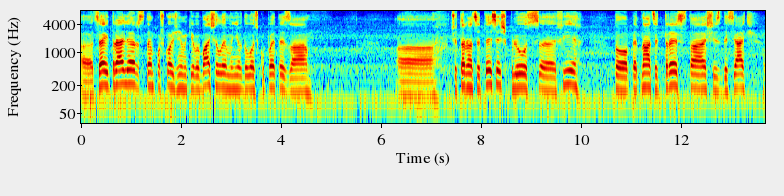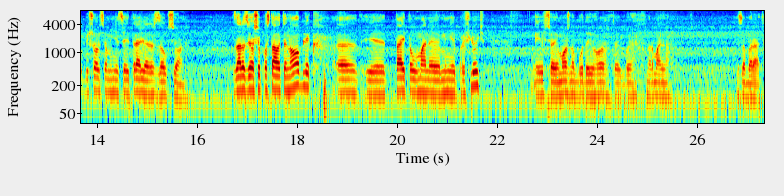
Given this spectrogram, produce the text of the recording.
Е, Цей трейлер з тим пошкодженням, яке ви бачили, мені вдалося купити за е, 14 тисяч плюс е, фі, то 15 360 обійшовся мені цей трейлер з аукціону. Зараз його ще поставити на облік, е, і тайтл в мене мені пришлють. І все, і можна буде його так якби, нормально забирати.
